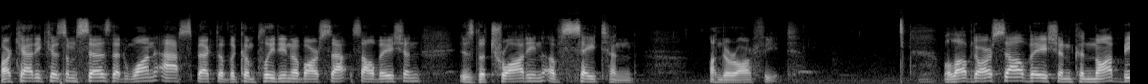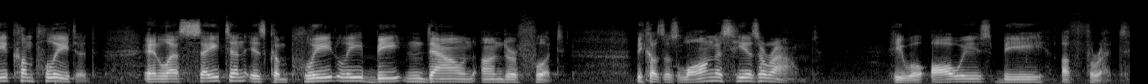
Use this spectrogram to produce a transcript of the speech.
Our catechism says that one aspect of the completing of our sa- salvation is the trotting of Satan under our feet. Beloved, our salvation cannot be completed unless Satan is completely beaten down underfoot. Because as long as he is around, he will always be a threat.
